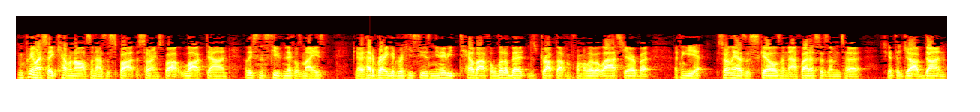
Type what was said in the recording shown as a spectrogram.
can pretty much say Kevin Alston has the spot, the starting spot locked down. At least in Steve Nicol's mind, he's you know had a very good rookie season. He maybe tailed off a little bit, just dropped off in form a little bit last year, but I think he certainly has the skills and athleticism to to get the job done.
